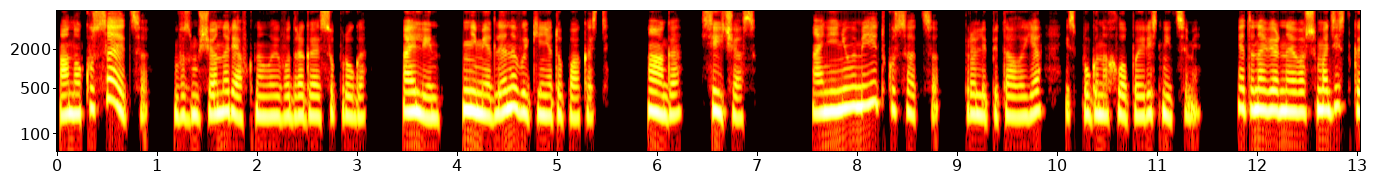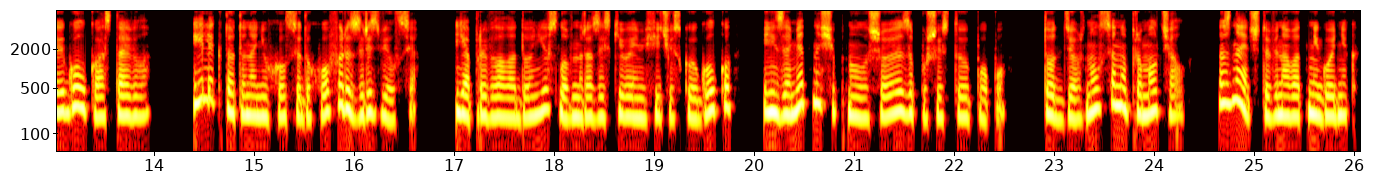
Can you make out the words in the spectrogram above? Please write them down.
«Оно кусается!» — возмущенно рявкнула его дорогая супруга. «Айлин, немедленно выкинь эту пакость». «Ага, сейчас». «Они не умеют кусаться», — пролепетала я, испуганно хлопая ресницами. «Это, наверное, ваша модистка иголку оставила». Или кто-то нанюхался духов и разрезвился. Я провела ладонью, словно разыскивая мифическую иголку, и незаметно щипнула Шоя за пушистую попу. Тот дернулся, но промолчал. Знает, что виноват негодник.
